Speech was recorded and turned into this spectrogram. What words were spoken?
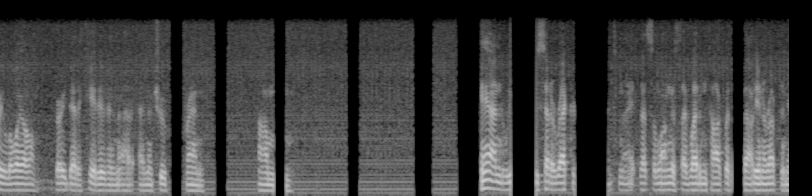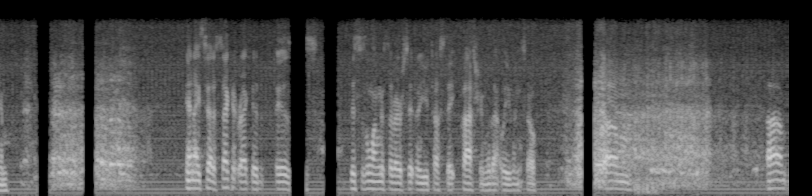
very loyal, very dedicated, and, uh, and a true friend. Um, and we set a record tonight. That's the longest I've let him talk without interrupting him. And I set a second record is this is the longest I've ever sat in a Utah State classroom without leaving. So, um, um,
